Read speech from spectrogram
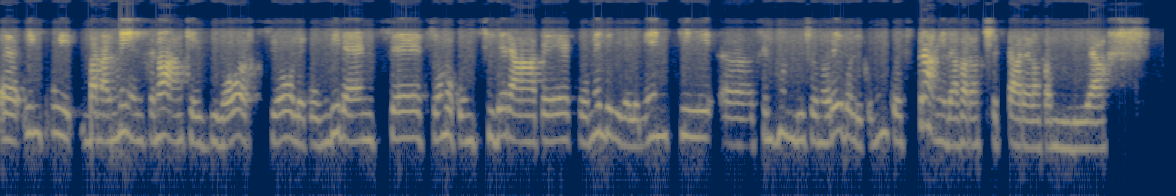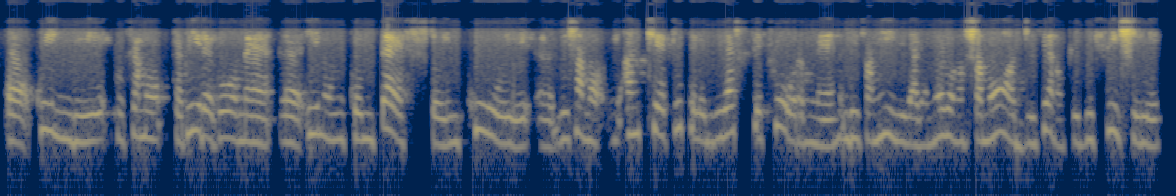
eh, in cui banalmente no, anche il divorzio, le convivenze sono considerate come degli elementi, eh, se non disonorevoli, comunque strani da far accettare alla famiglia. Eh, quindi possiamo capire come eh, in un contesto in cui eh, diciamo, anche tutte le diverse forme di famiglia che noi conosciamo oggi siano più difficili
